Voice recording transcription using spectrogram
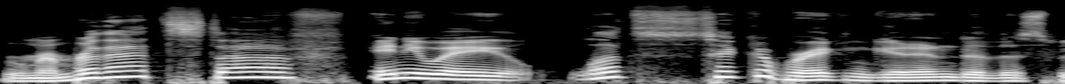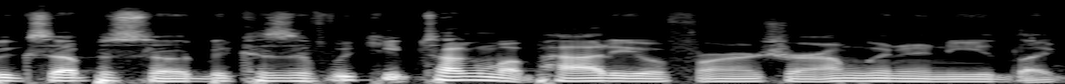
Remember that stuff? Anyway, let's take a break and get into this week's episode because if we keep talking about patio furniture, I'm going to need like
